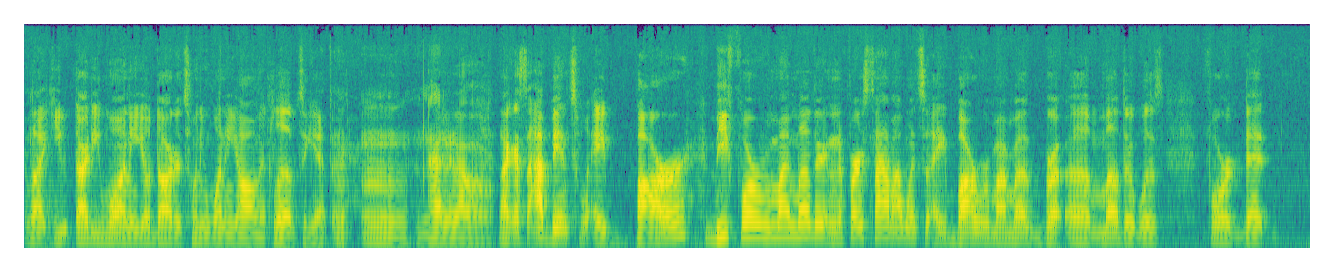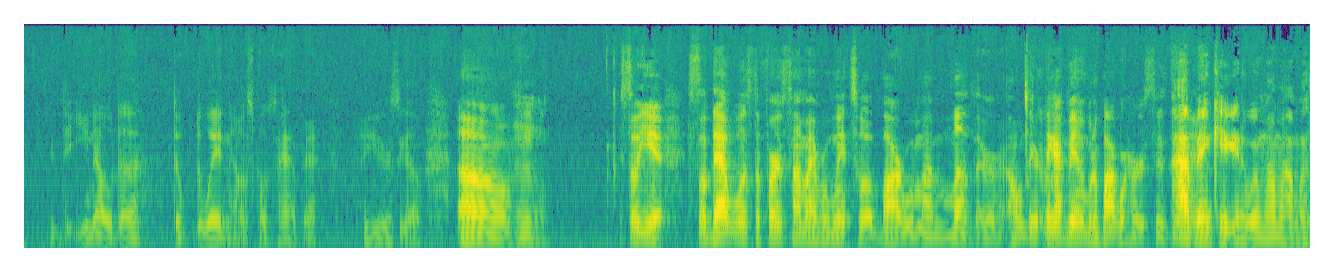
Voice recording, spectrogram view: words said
Like you 31 and your daughter 21 and y'all in the club together. Mm, not at all. Like I said, I've been to a bar before with my mother, and the first time I went to a bar with my mother, uh, mother was for that, you know, the, the the wedding that was supposed to happen a few years ago. Um, Mm. So yeah, so that was the first time I ever went to a bar with my mother. I don't think I've been with a bar with her since then. I've been kicking it with my mama,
